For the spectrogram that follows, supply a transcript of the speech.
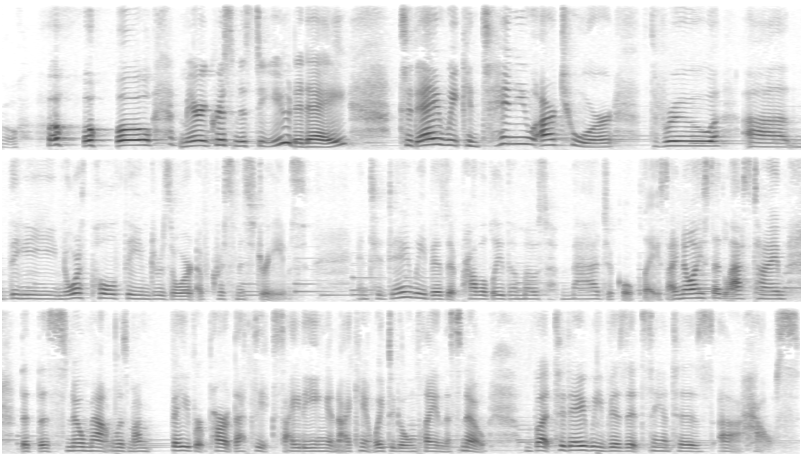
Oh, ho, ho, ho. Merry Christmas to you today. Today we continue our tour through uh, the North Pole themed resort of Christmas Dreams. And today we visit probably the most magical place. I know I said last time that the snow mountain was my favorite part. That's the exciting, and I can't wait to go and play in the snow. But today we visit Santa's uh, house.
